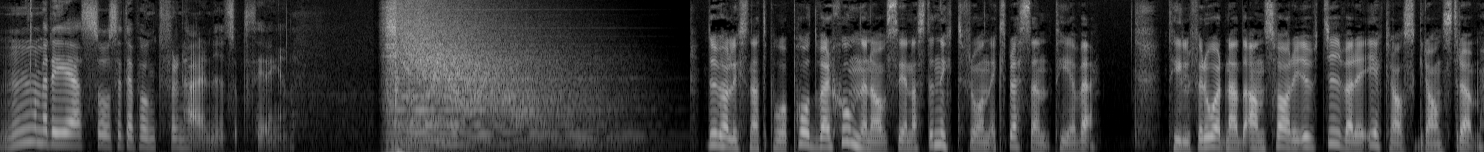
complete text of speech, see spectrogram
Mm, med det så sätter jag punkt för den här nyhetsuppdateringen. Du har lyssnat på poddversionen av senaste nytt från Expressen TV. Tillförordnad ansvarig utgivare är Klas Granström.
